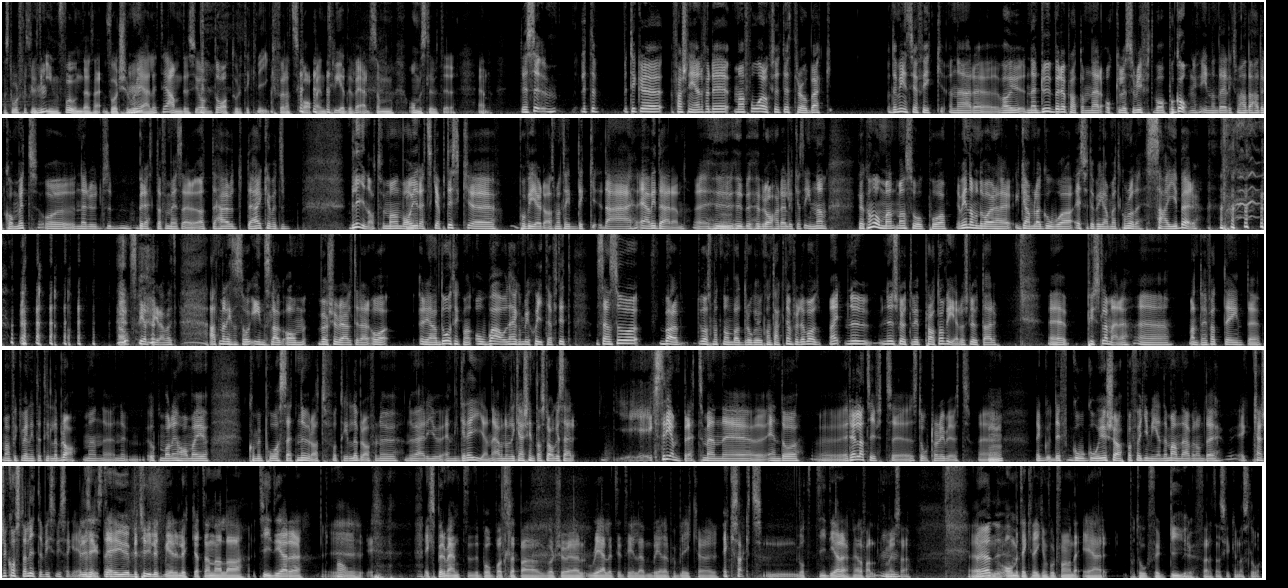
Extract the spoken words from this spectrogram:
Det står faktiskt lite info under. Så här, Virtual reality använder sig av datorteknik för att skapa en 3D-värld som omsluter en. Det är lite, jag tycker det är fascinerande för det, man får också lite throwback. Det minns jag fick när, eh, ju, när du började prata om när Oculus Rift var på gång. Innan det liksom hade, hade kommit. Och när du berättade för mig så här, att det här, det här kan faktiskt bli något. För man var ju Mm. rätt skeptisk eh, på VR då. Alltså man tänkte, det, där, är vi där än? Eh, hur, Mm. hur, hur bra har det lyckats innan? För jag kommer ihåg man, man såg på, jag vet inte om det var det här gamla goa SVT-programmet, kommer du ihåg det? Cyber. Spelprogrammet. Att man liksom såg inslag om virtual reality där och redan då tyckte man oh wow, det här kommer bli skithäftigt. Sen så bara, det var som att någon bara drog ur kontakten för det var, nej, nu, nu slutar vi prata om VR och slutar eh, pyssla med det. Eh, antingen för att det inte, man fick väl inte till det bra, men eh, nu, uppenbarligen har man ju kommit på sätt nu då, att få till det bra, för nu, nu är det ju en grej igen, även om det kanske inte har slagit så här extremt brett, men eh, ändå eh, relativt stort har det blivit. Mm. Det, det går, går ju att köpa för gemene man, även om det kanske kostar lite vis, vissa grejer. Precis, det är ju betydligt mer lyckat än alla tidigare Ja. Experiment på, på att släppa virtual reality till en bredare publik har Exakt. mm, gått tidigare i alla fall. Kan man Mm. ju säga. jag- Även om tekniken fortfarande är på tok för dyr för att den ska kunna slå.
